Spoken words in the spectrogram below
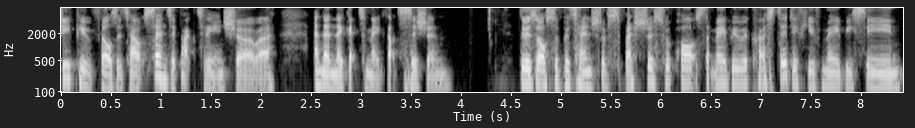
GP fills it out, sends it back to the insurer, and then they get to make that decision. There is also potential of specialist reports that may be requested if you've maybe seen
